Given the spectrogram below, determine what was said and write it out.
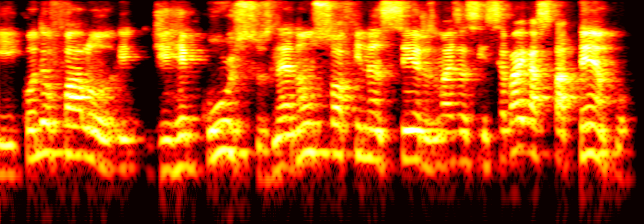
e quando eu falo de recursos, né, não só financeiros, mas assim, você vai gastar tempo,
